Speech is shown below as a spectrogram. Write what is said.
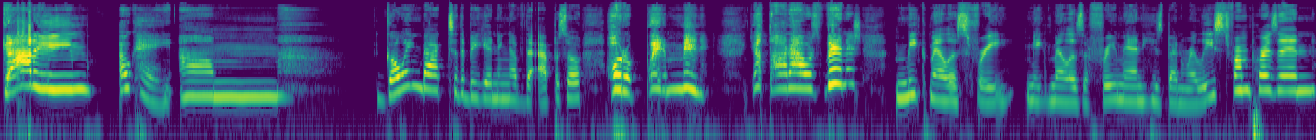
Got him! Okay, um going back to the beginning of the episode, hold up, wait a minute. Y'all thought I was finished? Meek Mill is free. Meek Mill is a free man. He's been released from prison.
